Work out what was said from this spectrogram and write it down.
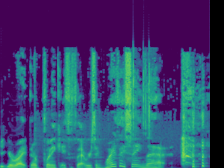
You're right. There are plenty of cases of that where you're saying, why are they saying that?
